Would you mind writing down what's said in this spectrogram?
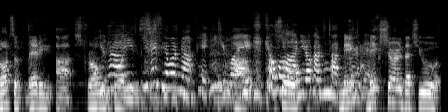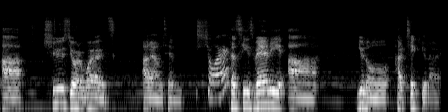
lots of very uh strong You guys, employees. you guys know I'm not picky. Like, come so on, you don't have to talk me make into this. make sure that you uh choose your words around him sure, because he's very uh you know particular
